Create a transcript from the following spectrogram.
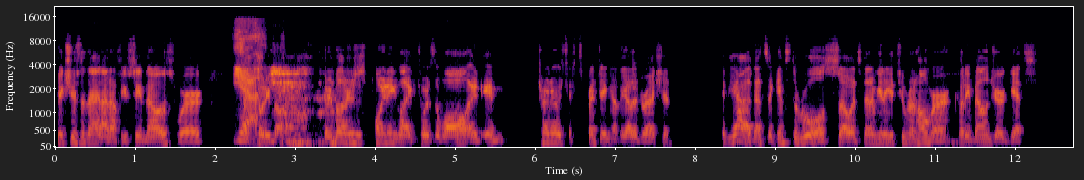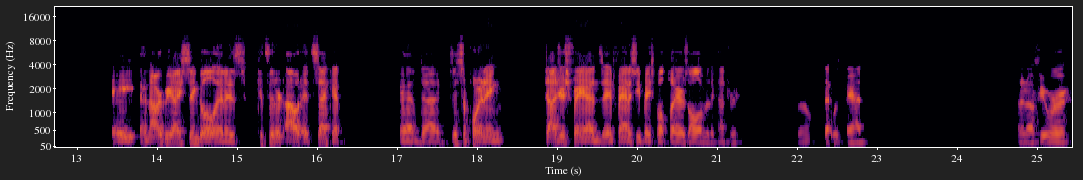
pictures of that. I don't know if you've seen those where yeah, like Cody, Bellinger, Cody Bellinger's just pointing like towards the wall, and, and Turner is just sprinting on the other direction. And yeah, that's against the rules. So instead of getting a two-run homer, Cody Bellinger gets a an RBI single and is considered out at second. And uh, disappointing Dodgers fans and fantasy baseball players all over the country. So that was bad. I don't know if you were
